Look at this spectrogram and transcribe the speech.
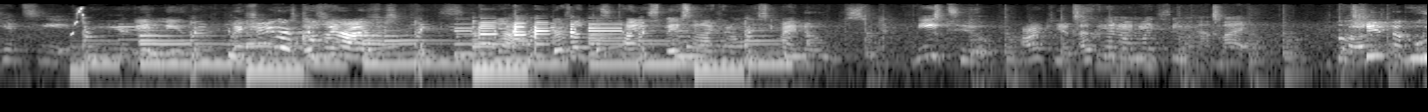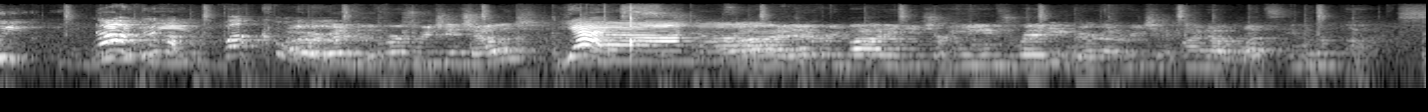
can't see it. Me neither. Make sure you guys close your eyes just in case. Yeah, there's like this tiny space and I can only see my nose. Me too. I can't I see can only anything. see my butt. She's the booty. No, booty you're queen. the butt queen. All right, ready for the first reach in challenge? Yes. All right, everybody, get your hands ready. We are going to reach in and find out what's in the box.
